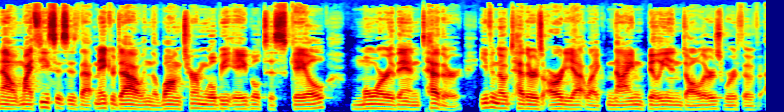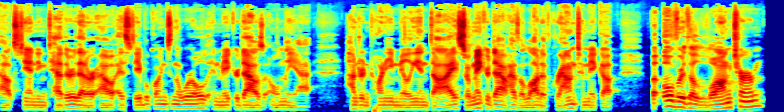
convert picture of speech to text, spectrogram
Now, my thesis is that MakerDAO in the long term will be able to scale more than Tether, even though Tether is already at like $9 billion worth of outstanding Tether that are out as stablecoins in the world, and MakerDAO is only at 120 million DAI. So MakerDAO has a lot of ground to make up. But over the long term,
